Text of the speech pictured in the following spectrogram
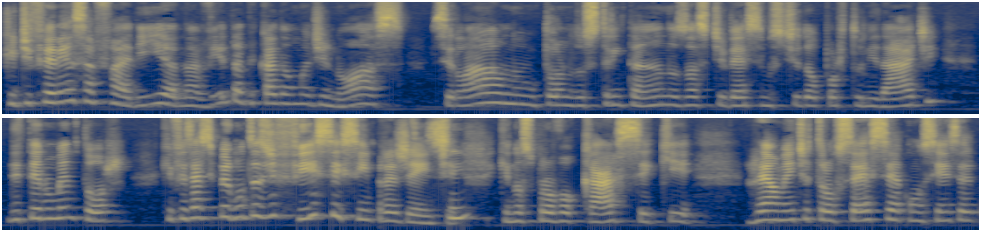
Que diferença faria na vida de cada uma de nós se lá no entorno dos 30 anos nós tivéssemos tido a oportunidade de ter um mentor que fizesse perguntas difíceis sim para a gente, Sim. que nos provocasse, que realmente trouxesse a consciência,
